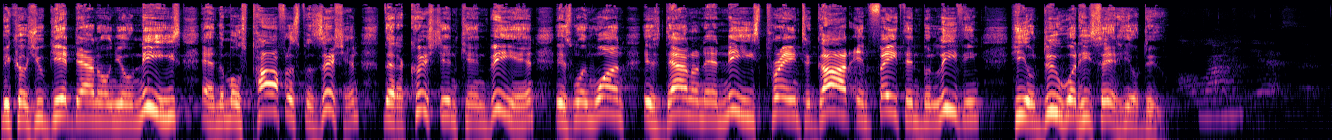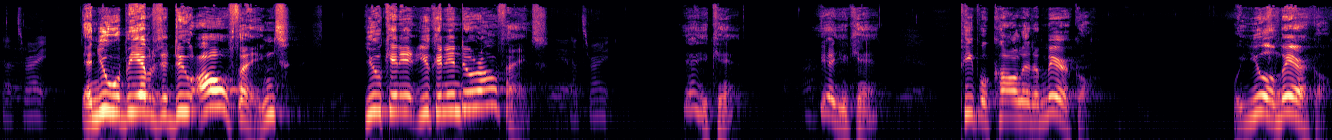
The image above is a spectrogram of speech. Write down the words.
because you get down on your knees. And the most powerful position that a Christian can be in is when one is down on their knees praying to God in faith and believing he'll do what he said he'll do. That's right. And you will be able to do all things. You can, you can endure all things. That's right. Yeah, you can. Yeah, you can. People call it a miracle. Well, you're a miracle.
